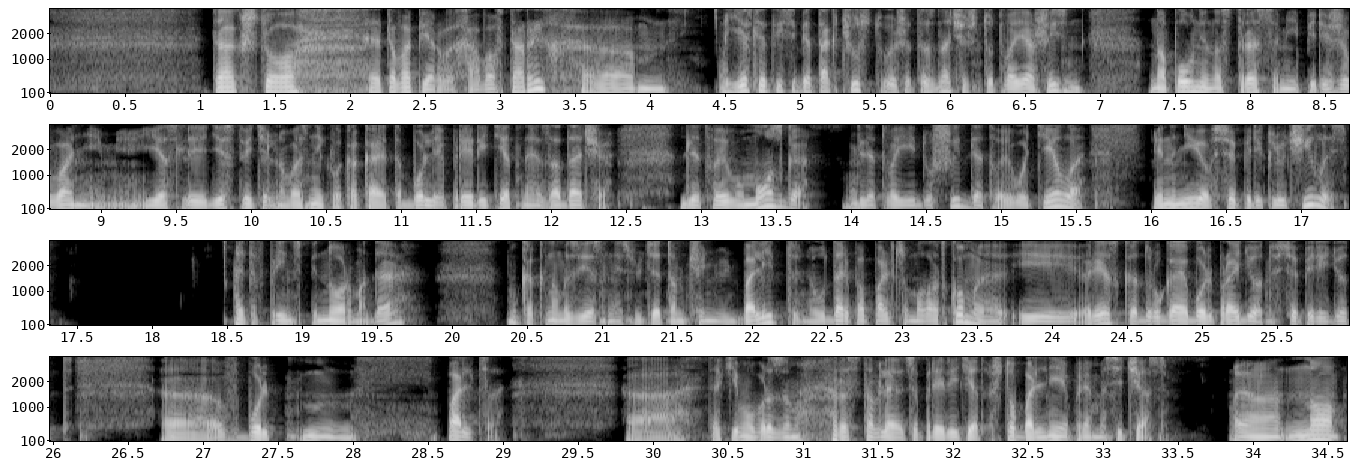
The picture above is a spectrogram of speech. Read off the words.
Так что это во-первых. А во-вторых, эм, если ты себя так чувствуешь, это значит, что твоя жизнь наполнена стрессами и переживаниями. Если действительно возникла какая-то более приоритетная задача для твоего мозга, для твоей души, для твоего тела, и на нее все переключилось, это, в принципе, норма, да? Ну, как нам известно, если у тебя там что-нибудь болит, ударь по пальцу молотком, и резко другая боль пройдет. Все перейдет э, в боль пальца. Э, таким образом расставляются приоритеты, что больнее прямо сейчас – Э, но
